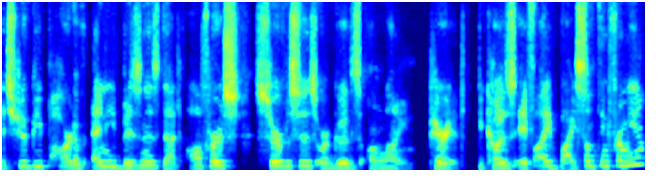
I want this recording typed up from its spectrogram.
It should be part of any business that offers services or goods online. Period. Because if I buy something from you,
